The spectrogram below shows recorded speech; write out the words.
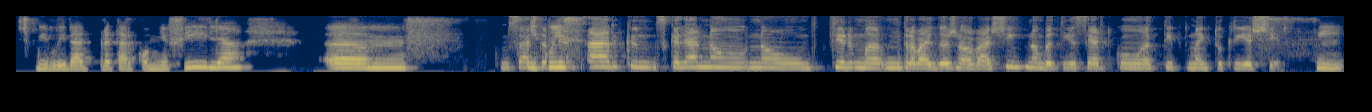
disponibilidade para estar com a minha filha. Um, Começaste a pensar que se calhar não, não ter uma, um trabalho das 9 às 5 não batia certo com o tipo de mãe que tu querias ser. Sim,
